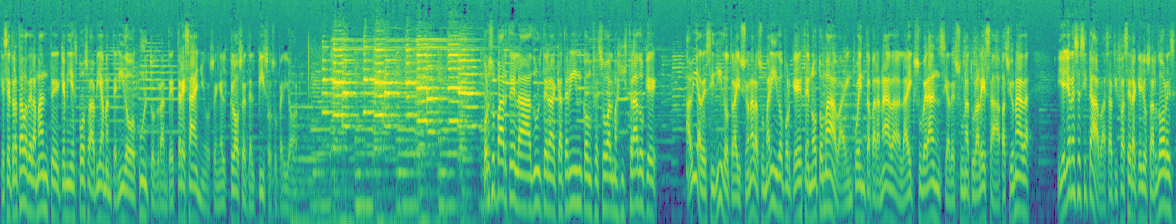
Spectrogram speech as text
que se trataba del amante que mi esposa había mantenido oculto durante tres años en el closet del piso superior. Por su parte, la adúltera Catherine confesó al magistrado que había decidido traicionar a su marido porque éste no tomaba en cuenta para nada la exuberancia de su naturaleza apasionada y ella necesitaba satisfacer aquellos ardores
